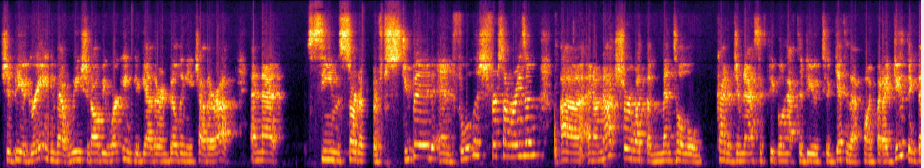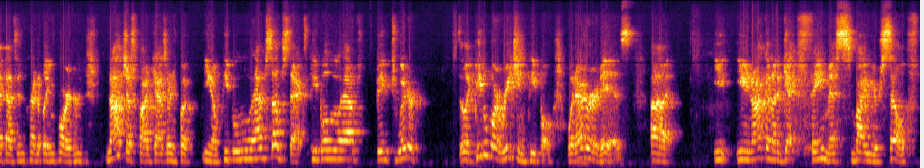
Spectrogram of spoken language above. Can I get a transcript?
should be agreeing that we should all be working together and building each other up and that seems sort of stupid and foolish for some reason. Uh, and I'm not sure what the mental kind of gymnastics people have to do to get to that point. But I do think that that's incredibly important, not just podcasters, but you know, people who have Substacks, people who have big Twitter, like people who are reaching people, whatever it is. Uh, you, you're not going to get famous by yourself.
